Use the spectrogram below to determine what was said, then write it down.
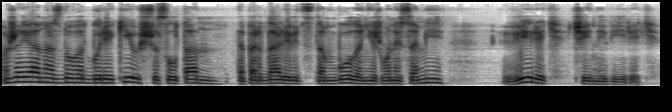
Вже я на здогад буряків, що султан тепер далі від Стамбула, ніж вони самі, вірять чи не вірять.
